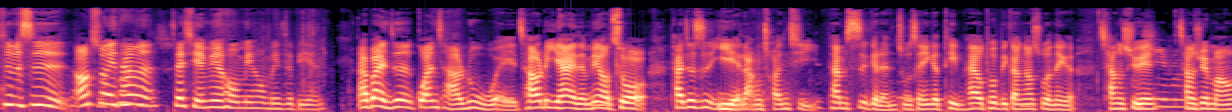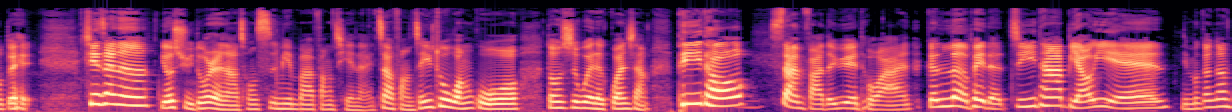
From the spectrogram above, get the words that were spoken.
是不是？然后所以他们在前面、后面、后面这边。阿爸，你真的观察入围，超厉害的，没有错。他就是野狼传奇，他们四个人组成一个 team，还有托比刚刚说的那个长靴长靴猫。对，现在呢，有许多人啊，从四面八方前来造访这一座王国，都是为了观赏披头散发的乐团跟乐佩的吉他表演。你们刚刚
